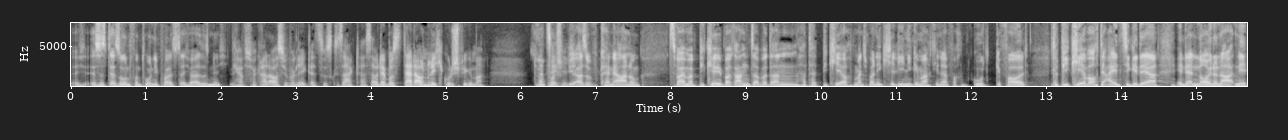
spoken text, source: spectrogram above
Ist es der Sohn von Toni Polster? Ich weiß es nicht. Ich habe es mir gerade aus überlegt, als du es gesagt hast. Aber der, muss, der hat auch ein richtig gutes Spiel gemacht. Super. Spiel. Also keine Ahnung. Zweimal Piquet überrannt, aber dann hat halt Piquet auch manchmal den Chiellini gemacht, ihn einfach gut gefault. Ich glaube, Piquet war auch der Einzige, der in der 89. Nee,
